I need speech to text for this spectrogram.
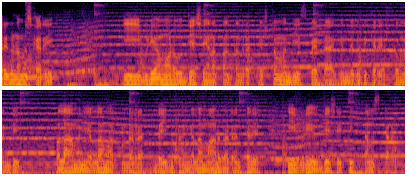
ಎಲ್ಲರಿಗೂ ನಮಸ್ಕಾರ ರೀ. ಈ ವಿಡಿಯೋ ಮಾಡೋ ಉದ್ದೇಶ ಏನಪ್ಪ ಅಂತಂದ್ರೆ, ಎಷ್ಟೋ ಮಂದಿ ಸ್ಪೇಟ ಹಿಂದೆ ಬದುಕ್ಯಾರ ಎಷ್ಟೋ ಮಂದಿ ಹೊಲ ಮನಿ ಎಲ್ಲ ಮಾಡ್ಕೊಂಡಾರ. ದಯವಿಟ್ಟು ಹಾಗೆಲ್ಲ ಮಾಡಬೇಡ್ರಿ ಅಂತೇಳಿ ಈ ವಿಡಿಯೋ ಉದ್ದೇಶ ಐತಿ. ನಮಸ್ಕಾರ.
